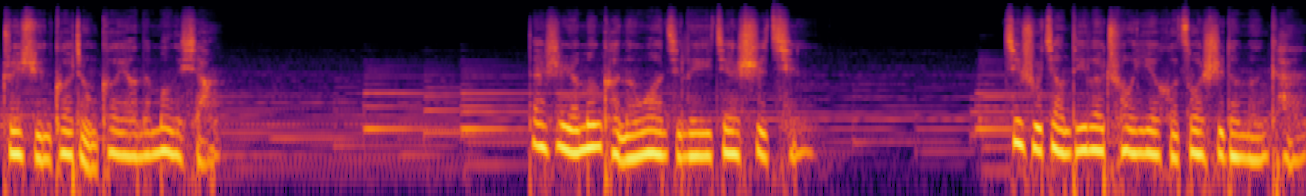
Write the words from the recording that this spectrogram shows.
追寻各种各样的梦想。但是人们可能忘记了一件事情：技术降低了创业和做事的门槛，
